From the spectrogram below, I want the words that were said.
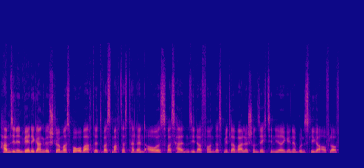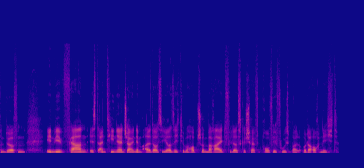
Haben Sie den Werdegang des Stürmers beobachtet? Was macht das Talent aus? Was halten Sie davon, dass mittlerweile schon 16-Jährige in der Bundesliga auflaufen dürfen? Inwiefern ist ein Teenager in dem Alter aus Ihrer Sicht überhaupt schon bereit für das Geschäft Profifußball oder auch nicht?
